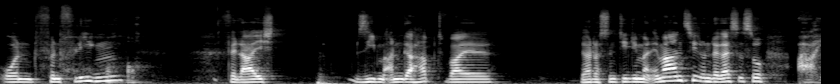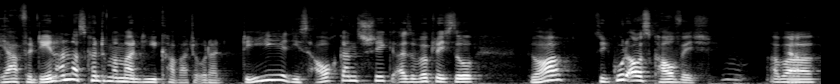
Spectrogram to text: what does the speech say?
und fünf Fliegen. Oh, vielleicht sieben angehabt, weil ja, das sind die, die man immer anzieht und der Rest ist so, ah ja, für den Anlass könnte man mal die Krawatte oder die, die ist auch ganz schick. Also wirklich so, ja, sieht gut aus, kaufe ich. Aber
